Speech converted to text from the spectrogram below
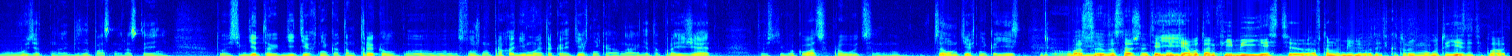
вывозят на безопасное расстояние. То есть где-то, где техника там трекал, э, сложно проходимая такая техника, она где-то проезжает, то есть эвакуация проводится. Ну, в целом техника есть. У вас и, достаточно техники. И, а вот амфибии есть э, автомобили вот эти, которые могут и ездить, и плавать?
